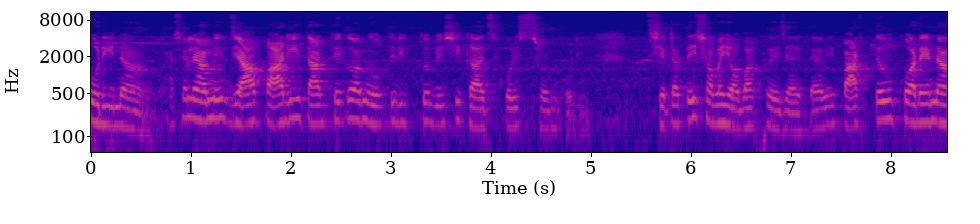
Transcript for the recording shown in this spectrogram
করি না। আসলে আমি যা পারি তার থেকেও আমি অতিরিক্ত বেশি কাজ, পরিশ্রম করি। সেটাতেই সবাই অবাক হয়ে যায়। তাই আমি পারতেও করে না।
